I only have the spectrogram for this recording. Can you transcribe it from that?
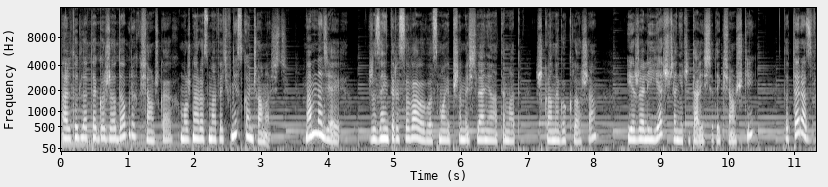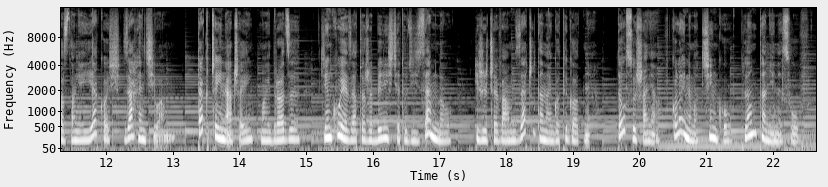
ale to dlatego, że o dobrych książkach można rozmawiać w nieskończoność. Mam nadzieję, że zainteresowały Was moje przemyślenia na temat Szklanego Klosza. Jeżeli jeszcze nie czytaliście tej książki, to teraz Was do niej jakoś zachęciłam. Tak czy inaczej, moi drodzy, dziękuję za to, że byliście tu dziś ze mną i życzę Wam zaczytanego tygodnia. Do usłyszenia w kolejnym odcinku Plątaniny Słów.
